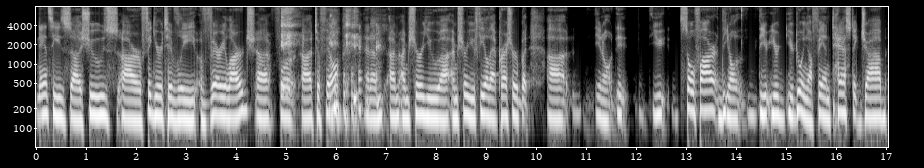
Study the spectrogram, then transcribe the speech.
Nancy's uh, shoes are figuratively very large uh, for uh, to fill, and I'm, I'm, I'm sure you uh, I'm sure you feel that pressure. But uh, you know, it, you so far you know you're you're doing a fantastic job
